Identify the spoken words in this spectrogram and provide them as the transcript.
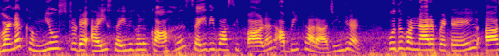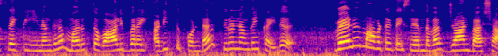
வணக்கம். நியூஸ் டுடே ஐ செய்திகளுக்காக செய்தி வாசிப்பாளர் அபிதா ராஜேந்திரன். புதுவண்ணாரப்பேட்டையில் ஆசைக்கு இணங்க மறுத்த வாலிபரை அடித்து கொண்ட திருநங்கை கைது. வேலூர் மாவட்டத்தை சேர்ந்தவர் ஜான் பாஷா.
